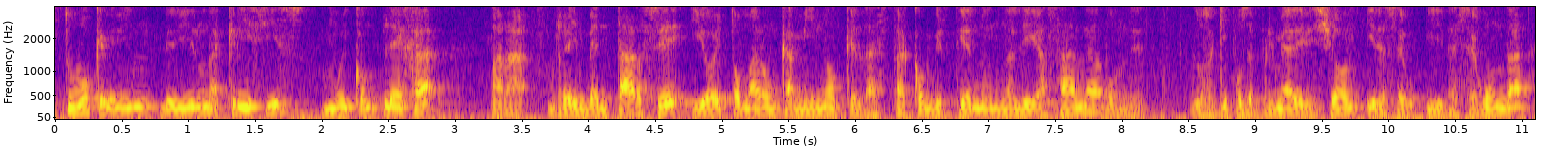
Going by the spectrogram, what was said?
tuvo que vivir, una crisis muy compleja para reinventarse y hoy tomar un camino que la está convirtiendo en una liga sana, donde los equipos de primera división y de, y de segunda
